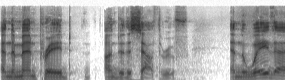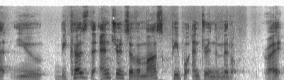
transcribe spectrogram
and the men prayed under the south roof. And the way that you, because the entrance of a mosque, people enter in the middle, right?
